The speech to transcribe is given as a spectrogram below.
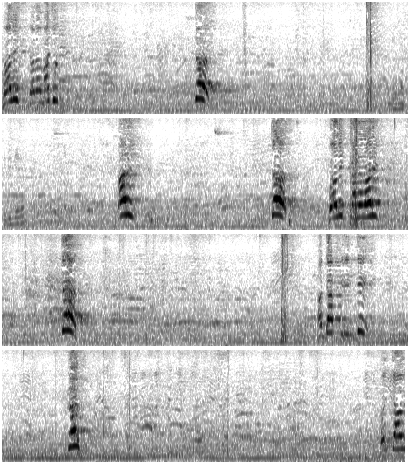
Balik maju. Kerinti. Dan kencang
